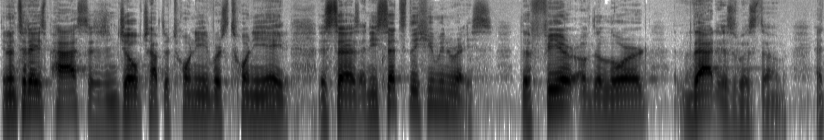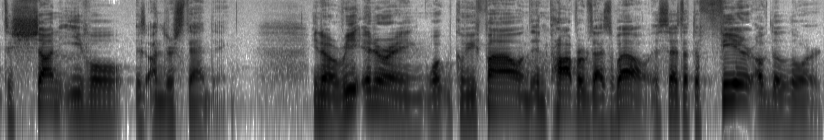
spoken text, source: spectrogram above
You know, in today's passage, in Job chapter 28, verse 28, it says, And he said to the human race, The fear of the Lord, that is wisdom, and to shun evil is understanding. You know, reiterating what can be found in Proverbs as well, it says that the fear of the Lord,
